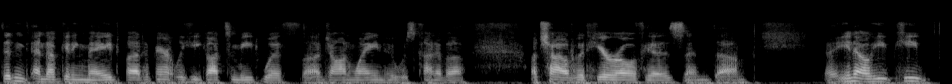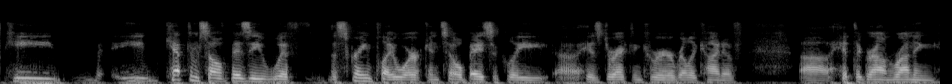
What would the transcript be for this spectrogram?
didn't end up getting made, but apparently he got to meet with uh, John Wayne, who was kind of a a childhood hero of his, and um, you know he he he he kept himself busy with the screenplay work until basically uh, his directing career really kind of uh, hit the ground running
